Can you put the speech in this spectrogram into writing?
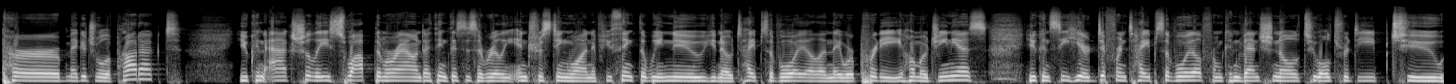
per megajoule of product. You can actually swap them around. I think this is a really interesting one. If you think that we knew, you know, types of oil and they were pretty homogeneous, you can see here different types of oil from conventional to ultra deep to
